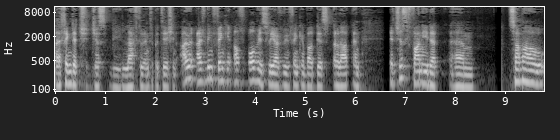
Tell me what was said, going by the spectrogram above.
I think that should just be left to interpretation. I I've been thinking of obviously I've been thinking about this a lot and it's just funny that um, somehow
